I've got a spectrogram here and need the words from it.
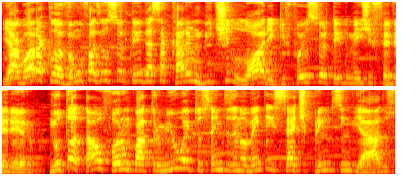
E agora, clã, vamos fazer o sorteio dessa Carambit Lore, que foi o sorteio do mês de fevereiro. No total, foram 4.897 prints enviados.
